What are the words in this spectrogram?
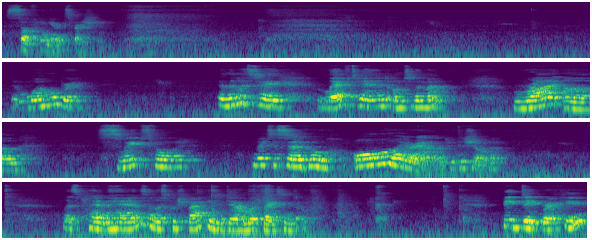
softening your expression. And one more breath. And then let's take left hand onto the mat, right arm sweeps forward, makes a circle all the way around with the shoulder. Let's plant the hands and let's push back into downward facing dog. Big deep breath here.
